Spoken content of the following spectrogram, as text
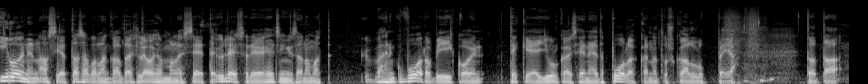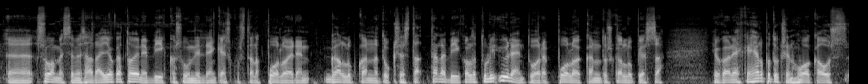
iloinen asia tasavallan kaltaiselle ohjelmalle se, että Yleisradio ja Helsingin Sanomat vähän niin kuin vuoroviikoin tekee ja julkaisee näitä puoluekannatuskalluppeja. Tota, Suomessa me saadaan joka toinen viikko suunnilleen keskustella puolueiden Gallup-kannatuksesta. Tällä viikolla tuli Ylen tuore puoluekannatusgallup, jossa, joka oli ehkä helpotuksen huokaus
